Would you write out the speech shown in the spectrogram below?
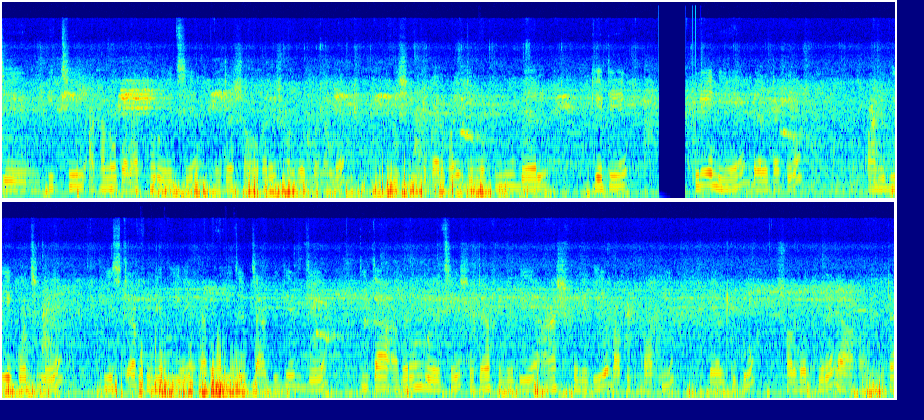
যে পিচ্ছিল আঠালো পদার্থ রয়েছে, এটা সহকারে শরবত বানালে বেশি উপকার হয়। জন্য পুরো বেল কেটে কুড়িয়ে নিয়ে বেলটাকে পানি দিয়ে কচলে বীজটা ফেলে দিয়ে এবং বীজের চারদিকের যে তিতা আবরণ রয়েছে, সেটা ফেলে দিয়ে, আঁশ ফেলে দিয়ে বাকি বাকি বেলটুকু শরবত করে নেওয়া হয়। এটা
